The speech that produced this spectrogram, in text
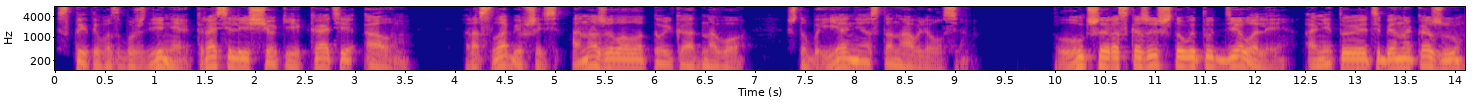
Стыд и возбуждение красили щеки Кати алым. Расслабившись, она желала только одного — чтобы я не останавливался. «Лучше расскажи, что вы тут делали, а не то я тебя накажу,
